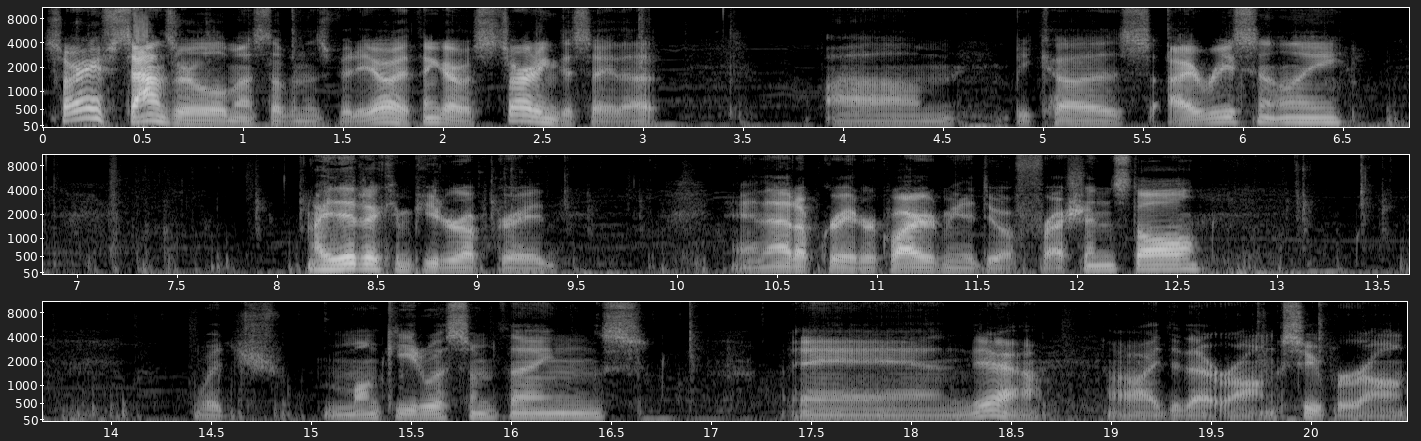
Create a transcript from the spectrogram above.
sorry if sounds are a little messed up in this video. I think I was starting to say that. Um, because I recently... I did a computer upgrade. And that upgrade required me to do a fresh install. Which monkeyed with some things. And yeah. Oh, I did that wrong. Super wrong.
